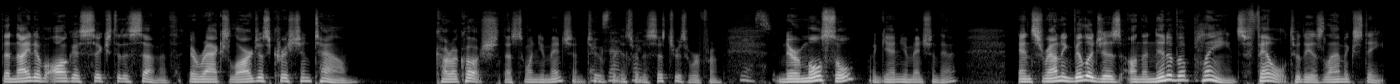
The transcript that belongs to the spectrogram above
The night of August 6th to the 7th, Iraq's largest Christian town, Karakosh, that's the one you mentioned too, but that's where the sisters were from. Yes. Near Mosul, again, you mentioned that, and surrounding villages on the Nineveh plains fell to the Islamic State,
